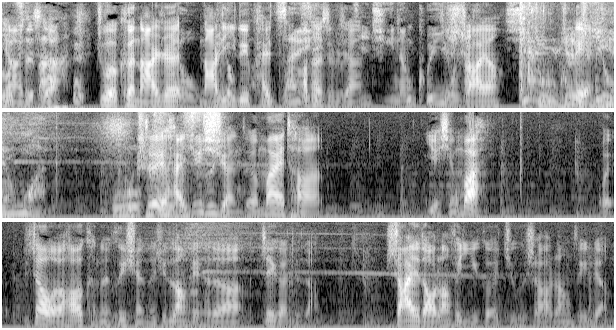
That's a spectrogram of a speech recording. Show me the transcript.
片啊，就是朱可克拿着拿着一堆牌砸他，是不是？有啥呀？这里，这还去选择卖他，也行吧。我照我的话，我可能会选择去浪费他的这个，对不对？杀一刀浪费一个，九杀浪费两个。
